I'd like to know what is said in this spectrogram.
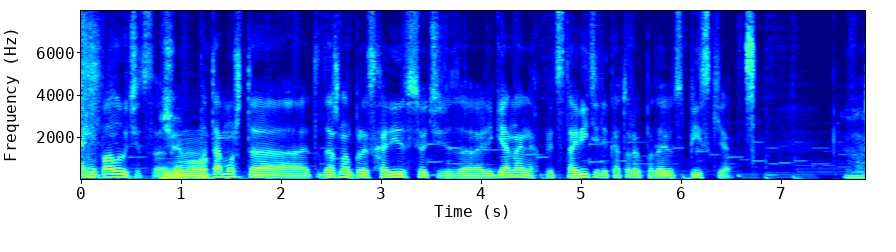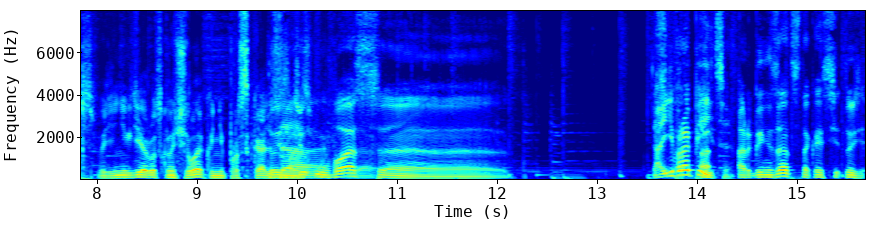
А не получится. Почему? Потому что это должно происходить все через э, региональных представителей, которые подают списки. Господи, нигде русскому человеку не То проскользнуть. есть Да, у вас э, А европейцы? а- организация такая, то есть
